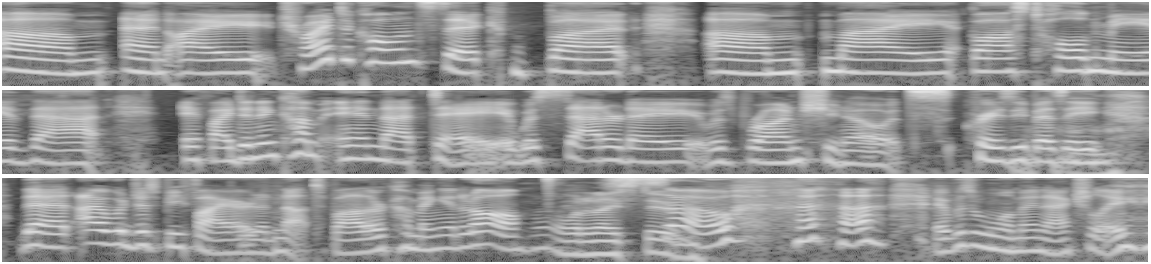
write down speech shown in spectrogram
Um, and I tried to call in sick, but um, my boss told me that if I didn't come in that day, it was Saturday, it was brunch, you know, it's crazy busy, mm-hmm. that I would just be fired and not to bother coming in at all. Oh, what a nice dude. So it was a woman, actually.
